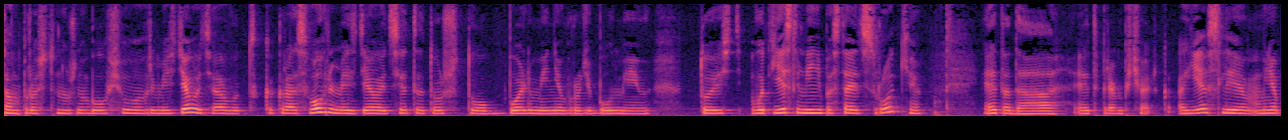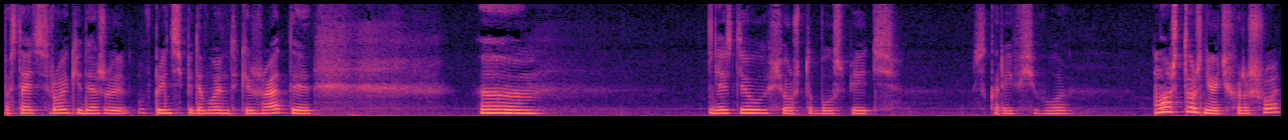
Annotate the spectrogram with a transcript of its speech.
Там просто нужно было все вовремя сделать, а вот как раз вовремя сделать это то, что более-менее вроде бы умею. То есть, вот если мне не поставить сроки, это да, это прям печалька. А если мне поставить сроки, даже, в принципе, довольно-таки сжатые, Эм, я сделаю все, чтобы успеть, скорее всего. Может, тоже не очень хорошо,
